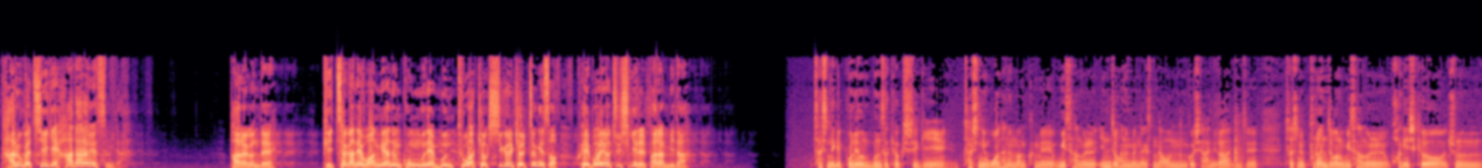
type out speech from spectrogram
다루가치에게 하달하였습니다. 바라건대 피차간에 왕래하는 공문의 문투와 격식을 결정해서 회부하여 주시기를 바랍니다. 자신에게 보내온 문서 격식이 자신이 원하는 만큼의 위상을 인정하는 맥락에서 나온 것이 아니라 이제 자신의 불안정한 위상을 확인시켜 주는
